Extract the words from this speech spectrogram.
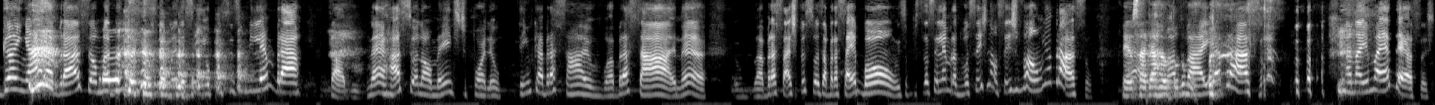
Ganhar abraço é uma delícia, mas assim, eu preciso me lembrar, sabe? Né? Racionalmente, tipo, olha, eu tenho que abraçar, eu vou abraçar, né? Abraçar as pessoas, abraçar é bom, isso precisa ser lembrado. Vocês não, vocês vão e abraçam. É, eu saio agarrando todo mundo. Vai e abraça. a Naíma é dessas.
